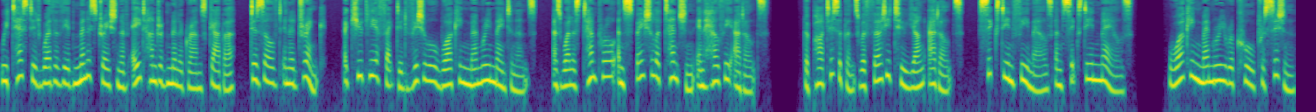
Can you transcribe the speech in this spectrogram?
we tested whether the administration of 800 mg GABA, dissolved in a drink, acutely affected visual working memory maintenance, as well as temporal and spatial attention in healthy adults. The participants were 32 young adults, 16 females and 16 males. Working memory recall precision,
